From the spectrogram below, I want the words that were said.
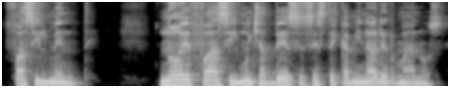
fácilmente. No es fácil muchas veces este caminar, hermanos,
